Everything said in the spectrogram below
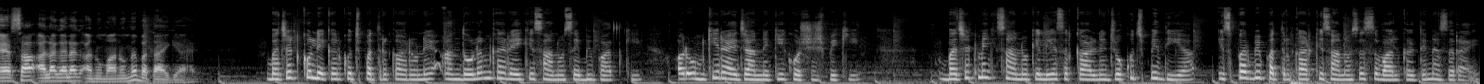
ऐसा अलग अलग अनुमानों में बताया गया है। बजट को लेकर कुछ पत्रकारों ने आंदोलन कर रहे किसानों से भी बात की और उनकी राय जानने की कोशिश भी की। बजट में किसानों के लिए सरकार ने जो कुछ भी दिया, इस पर भी पत्रकार किसानों से सवाल करते नज़र आए।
